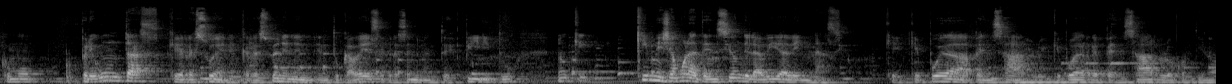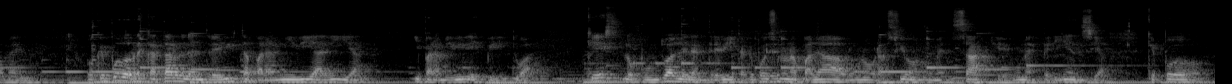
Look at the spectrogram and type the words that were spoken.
como preguntas que resuenen, que resuenen en, tu cabeza, que resuenen en tu espíritu. ¿no? ¿Qué, ¿Qué, me llamó la atención de la vida de Ignacio? Que, que pueda pensarlo y que pueda repensarlo continuamente. ¿O qué puedo rescatar de la entrevista para mi día a día y para mi vida espiritual? ¿Qué es lo puntual de la entrevista? ¿Qué puede ser una palabra, una oración, un mensaje, una experiencia que puedo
